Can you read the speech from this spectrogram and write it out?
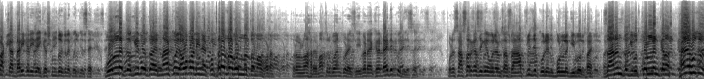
পাক্কা দাড়ি টাড়ি রেখে সুন্দর করে কইতেছে, বললে তো কি বলতে হয়, না কই আও বাড়ি না, কথাটা জঘন্যতম ভরা মাত্র বয়ান করাইছে, এবার এখানে ডাইরেক্ট পরে কাছে গিয়ে বললাম, চাচা, আপনি যে করলেন বললে বোধ হয়, জানেন তো বোধ করলেন কেন? হ্যাঁ হুজুর,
